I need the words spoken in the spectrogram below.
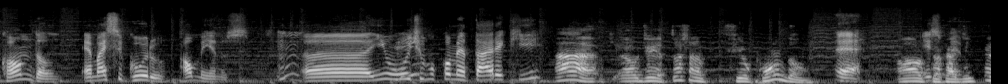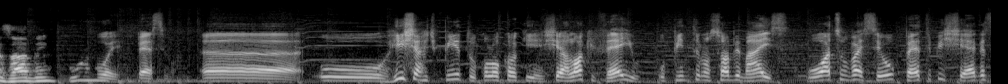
Condon. É mais seguro, ao menos. Ah, e um último comentário aqui. Ah, é o diretor chama Phil Condon? É, Ó, o Isso trocadilho pesado, hein? Porra. Foi, péssimo. Ah, o Richard Pinto colocou aqui: Sherlock velho, o Pinto não sobe mais. O Watson vai ser o Patrick Chegas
